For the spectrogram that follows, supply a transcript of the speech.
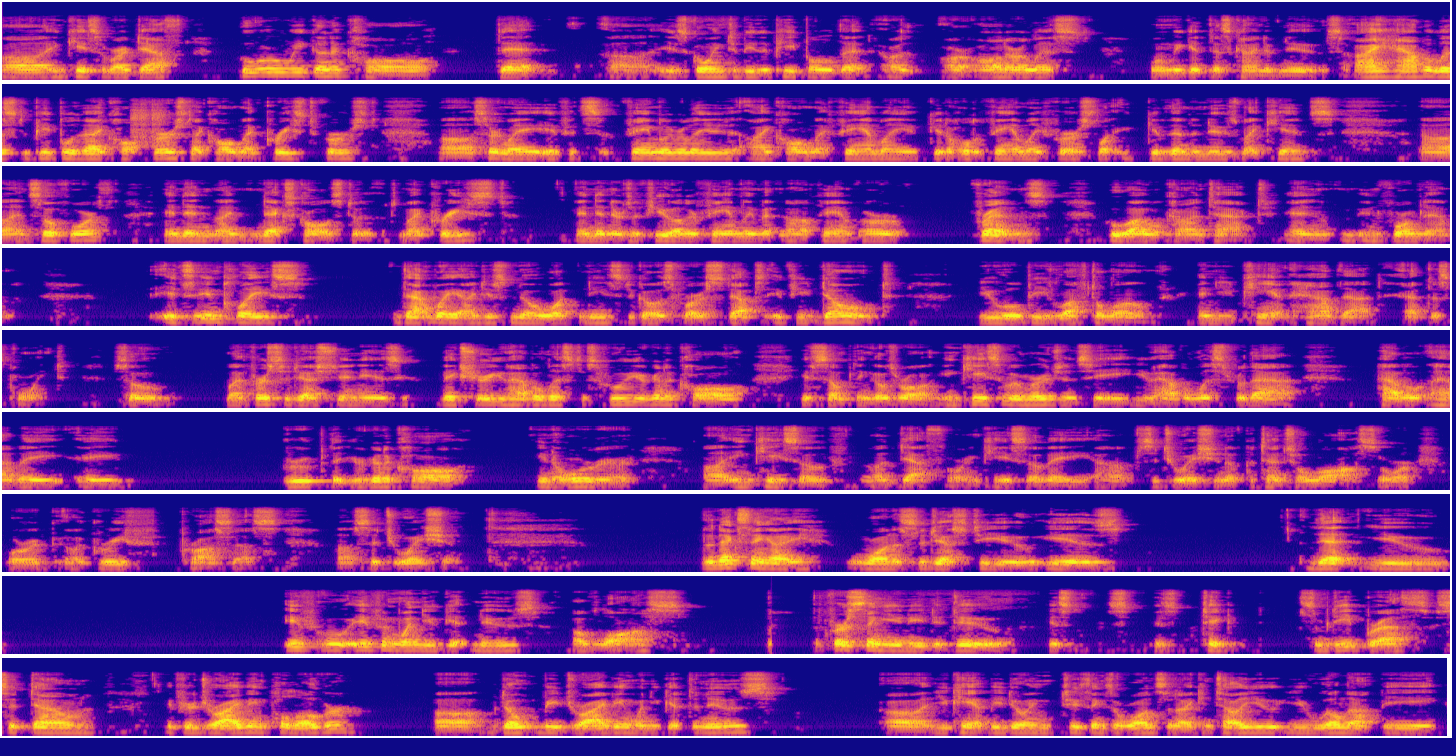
uh, in case of our death, who are we going to call that uh, is going to be the people that are, are on our list when we get this kind of news. I have a list of people that I call first. I call my priest first. Uh, certainly, if it's family related, I call my family, get a hold of family first, give them the news, my kids, uh, and so forth. And then my next call is to, to my priest. And then there's a few other family uh, fam- or friends who I will contact and inform them it's in place. That way, I just know what needs to go as far as steps. If you don't, you will be left alone, and you can't have that at this point. So, my first suggestion is make sure you have a list of who you're going to call if something goes wrong. In case of emergency, you have a list for that. Have a, have a, a group that you're going to call in order uh, in case of uh, death or in case of a uh, situation of potential loss or, or a, a grief process uh, situation. The next thing I want to suggest to you is that you, if, if and when you get news of loss, the first thing you need to do is, is take some deep breaths, sit down, if you're driving, pull over. Uh, don't be driving when you get the news. Uh, you can't be doing two things at once, and I can tell you, you will not be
